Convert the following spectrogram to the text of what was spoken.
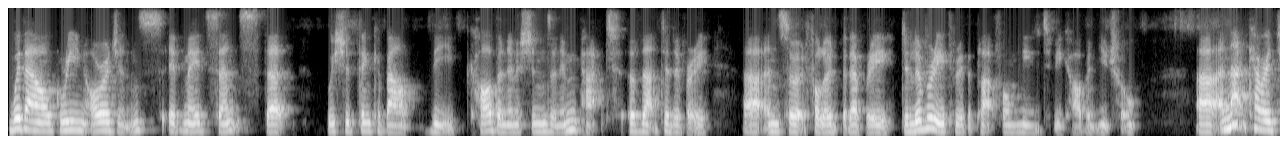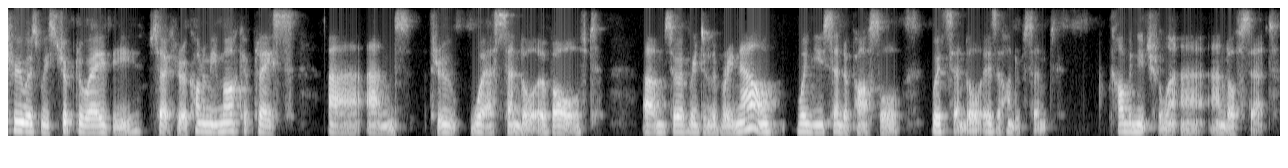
with our green origins, it made sense that we should think about the carbon emissions and impact of that delivery. Uh, and so it followed that every delivery through the platform needed to be carbon neutral. Uh, and that carried through as we stripped away the circular economy marketplace uh, and through where Sendle evolved. Um, so every delivery now, when you send a parcel with Sendle, is 100% carbon neutral and offset.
